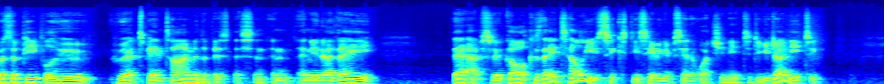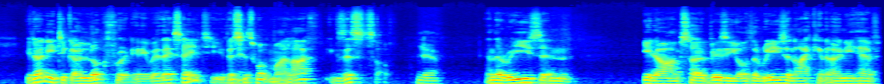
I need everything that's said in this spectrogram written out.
with the people who who had spent time in the business, and and, and you know they their absolute goal because they tell you 60 70 percent of what you need to do. You don't need to you don't need to go look for it anywhere. They say to you, "This is what my life exists of." Yeah. And the reason, you know, I'm so busy, or the reason I can only have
